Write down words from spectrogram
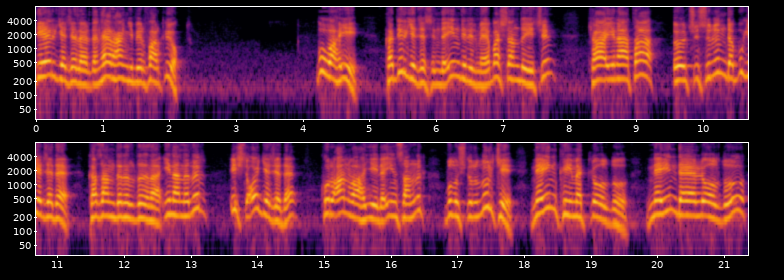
diğer gecelerden herhangi bir farkı yoktur. Bu vahiy Kadir gecesinde indirilmeye başlandığı için kainata ölçüsünün de bu gecede kazandırıldığına inanılır. İşte o gecede Kur'an vahyiyle insanlık buluşturulur ki neyin kıymetli olduğu, neyin değerli olduğu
